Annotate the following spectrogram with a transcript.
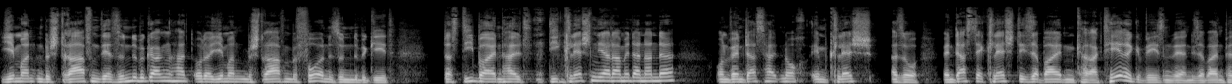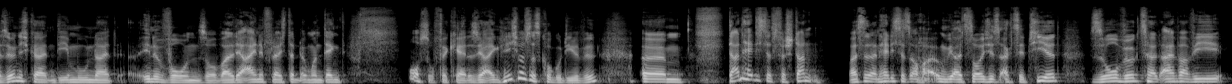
jemanden bestrafen, der Sünde begangen hat, oder jemanden bestrafen, bevor er eine Sünde begeht. Dass die beiden halt, die clashen ja da miteinander. Und wenn das halt noch im Clash, also wenn das der Clash dieser beiden Charaktere gewesen wären, dieser beiden Persönlichkeiten, die im Moon Knight innewohnen, so, weil der eine vielleicht dann irgendwann denkt, oh, so verkehrt ist ja eigentlich nicht, was das Krokodil will, ähm, dann hätte ich das verstanden. Weißt du, dann hätte ich das auch irgendwie als solches akzeptiert. So wirkt's halt einfach wie,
